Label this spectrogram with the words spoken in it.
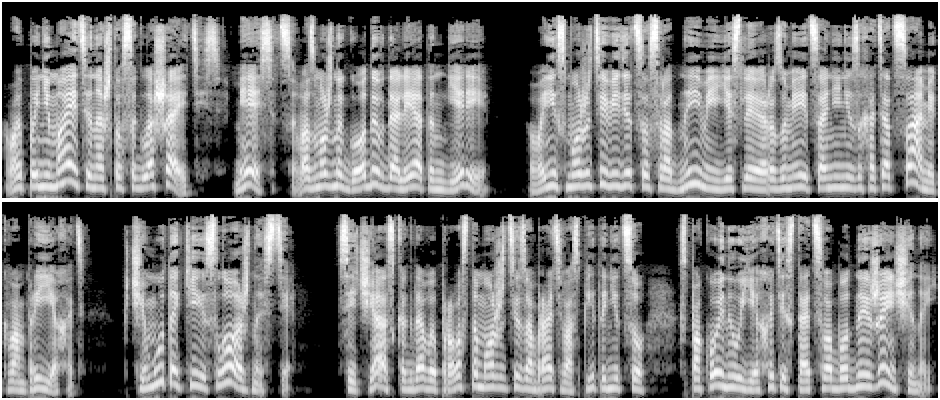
«Вы понимаете, на что соглашаетесь? Месяцы, возможно, годы вдали от Ингерии. Вы не сможете видеться с родными, если, разумеется, они не захотят сами к вам приехать. К чему такие сложности? Сейчас, когда вы просто можете забрать воспитанницу, спокойно уехать и стать свободной женщиной.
